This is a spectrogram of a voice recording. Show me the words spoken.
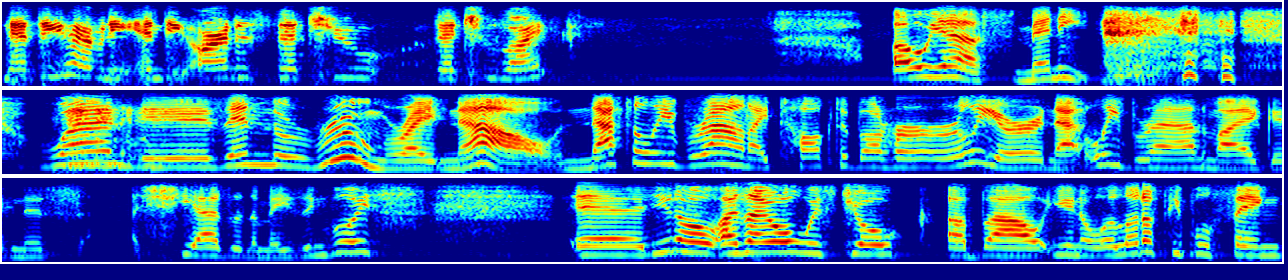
Now, do you have any indie artists that you that you like? Oh yes, many. One is in the room right now. Natalie Brown. I talked about her earlier. Natalie Brown. My goodness, she has an amazing voice. Uh, you know, as I always joke about, you know, a lot of people think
